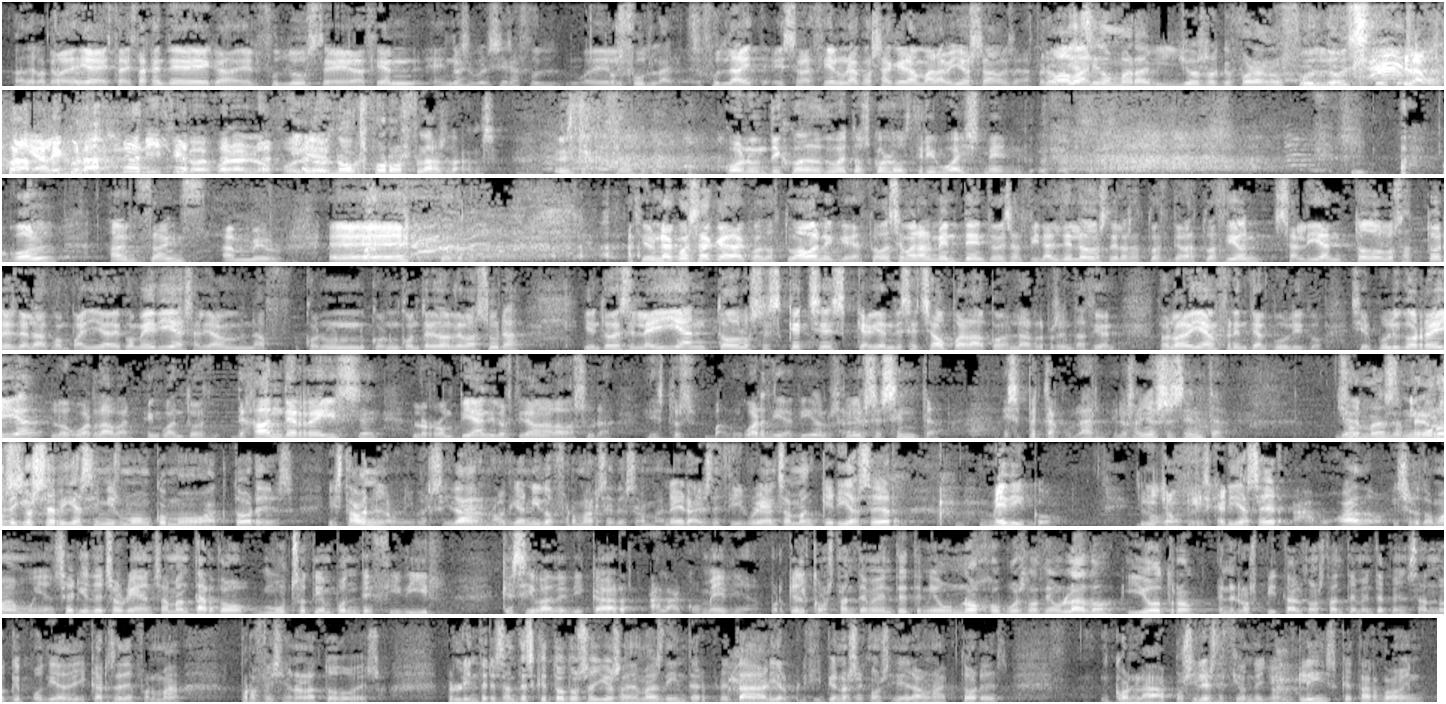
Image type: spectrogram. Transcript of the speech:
Adelante. No, Fer. decía, esta, esta gente del Footloose eh, hacían, eh, no sé si era Foot- el- Los Footlights. Footlight, eso, hacían una cosa que era maravillosa. o sea, Pero habría actuaban sido maravilloso que fueran los Footloose. Footloose, la, la película. Magnífico que fueran los y Footloose, en Oxford los Flashdance. con un disco de duetos con los Three Wise Men. Gold, and Science and Mirror. Eh, hacían una cosa que cuando actuaban, que actuaban semanalmente, entonces al final de, los, de, las de la actuación salían todos los actores de la compañía de comedia, salían una- con, un, con un contenedor de basura y entonces leían todos los sketches que habían desechado para la representación. Entonces lo leían frente al público. Si el público reía, los guardaban. En cuanto dejaban de reírse, los rompían y los tiraban a la basura. Y esto es vanguardia, tío, en los años 60. Es espectacular, en los años 60. Y además, ninguno de ellos se veía a sí mismo como actores. Estaban en la universidad, no habían ido a formarse de esa manera. Es decir, Brian Chapman quería ser médico. Y John Cleese quería ser abogado. Y se lo tomaba muy en serio. De hecho, Brian Chapman tardó mucho tiempo en decidir que se iba a dedicar a la comedia. Porque él constantemente tenía un ojo puesto hacia un lado y otro en el hospital constantemente pensando que podía dedicarse de forma profesional a todo eso. Pero lo interesante es que todos ellos, además de interpretar, y al principio no se consideraban actores, con la posible excepción de John Cleese, que tardó en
